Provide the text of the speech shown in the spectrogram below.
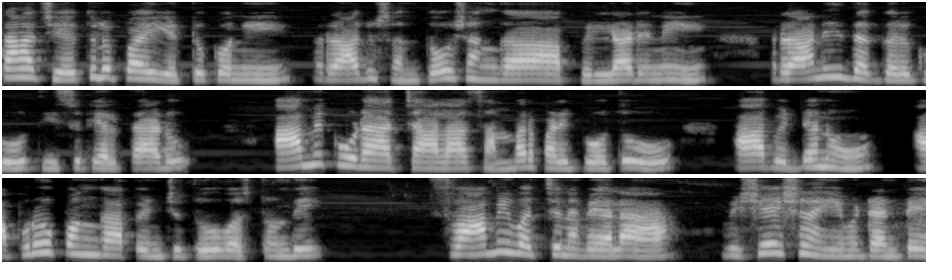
తన చేతులపై ఎత్తుకొని రాజు సంతోషంగా ఆ పిల్లాడిని రాణి దగ్గరకు తీసుకెళ్తాడు. ఆమె కూడా చాలా సంబరపడిపోతూ ఆ బిడ్డను అపురూపంగా పెంచుతూ వస్తుంది. స్వామి వచ్చిన వేళ విశేషణ ఏమిటంటే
